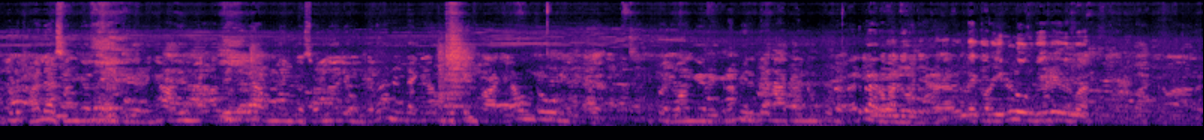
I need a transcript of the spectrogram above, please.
இப்படி பல சங்கங்கள் இருக்கிறீங்க அதே மாதிரி அதில் அவங்க நீங்கள் சொன்னாலே ஒன்று தான் இன்றைக்கு நான் மீட்டிங் பார்க்கல ஒன்று கூடி இருக்காங்க. இப்போ வாங்கி இருக்கிறோம் இதுக்கு நாங்கள் இன்னும் கூட வருவார் வந்து. இன்றைக்கு ஒரு இருநூறு பேர் எதிர்பார்க்கிறோம்.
